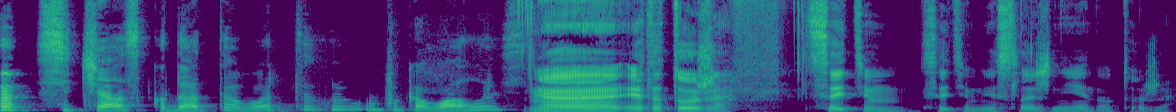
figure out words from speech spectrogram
сейчас куда-то вот упаковалась. А, это тоже. С этим, с этим не сложнее, но тоже.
